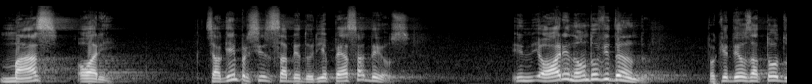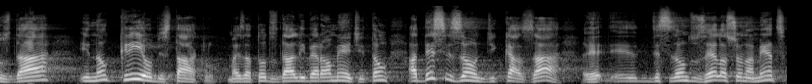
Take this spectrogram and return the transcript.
mas ore. Se alguém precisa de sabedoria, peça a Deus. E ore não duvidando, porque Deus a todos dá e não cria obstáculo, mas a todos dá liberalmente. Então, a decisão de casar, é, é, decisão dos relacionamentos,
